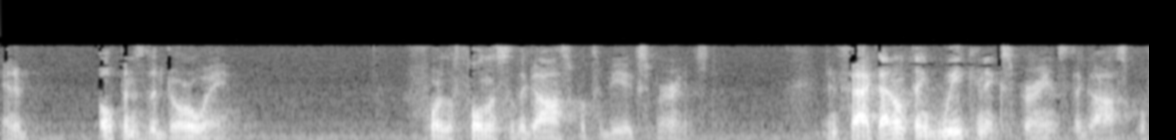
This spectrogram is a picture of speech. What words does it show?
And it opens the doorway for the fullness of the gospel to be experienced. In fact, I don't think we can experience the gospel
